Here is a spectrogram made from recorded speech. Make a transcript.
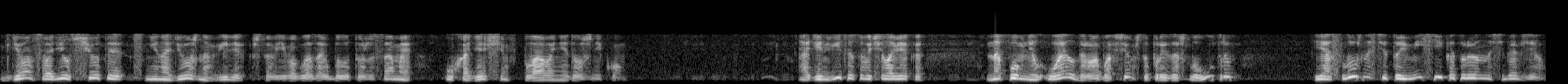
где он сводил счеты с ненадежным или, что в его глазах было то же самое, уходящим в плавание должником. Один вид этого человека — напомнил Уайлдеру обо всем, что произошло утром, и о сложности той миссии, которую он на себя взял.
